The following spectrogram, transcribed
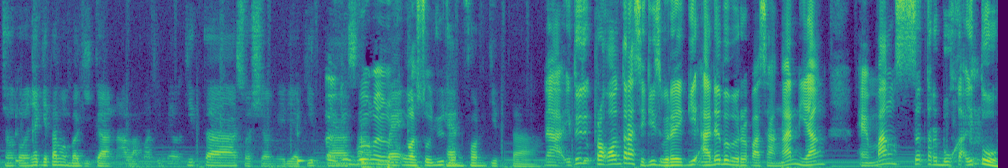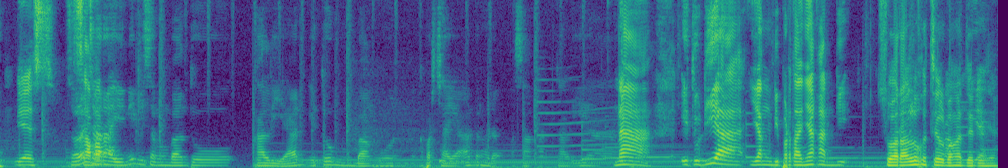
Contohnya kita membagikan alamat email kita, sosial media kita, itu gue sampai setuju tuh. handphone kita. nah itu pro kontra sih sebenarnya Gi ada beberapa pasangan yang emang seterbuka itu. Yes. Soalnya Sama- cara ini bisa membantu kalian itu membangun kepercayaan terhadap pasangan kalian. Nah itu dia yang dipertanyakan Gi. suara lu kecil banget Iya. jadinya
